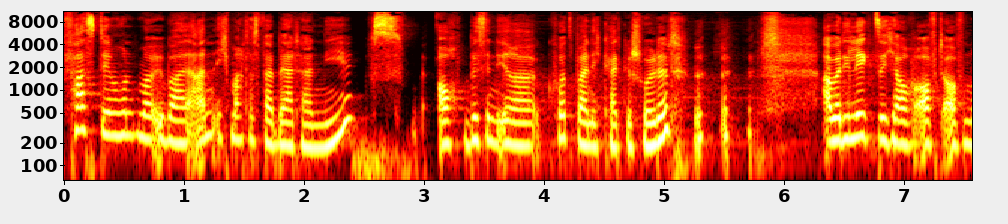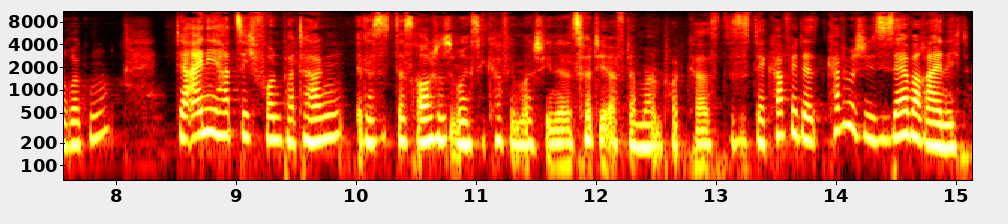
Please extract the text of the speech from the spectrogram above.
Fasst dem Hund mal überall an. Ich mache das bei Bertha nie. Ist auch ein bisschen ihrer Kurzbeinigkeit geschuldet. Aber die legt sich auch oft auf den Rücken. Der Eini hat sich vor ein paar Tagen, das ist das Rauschen ist übrigens die Kaffeemaschine, das hört ihr öfter mal im Podcast. Das ist der Kaffee, der Kaffeemaschine, die sich selber reinigt.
